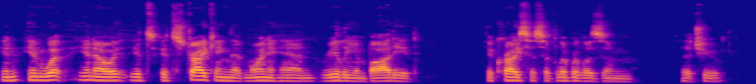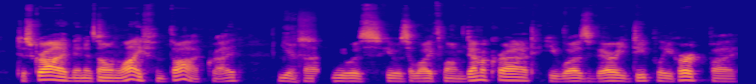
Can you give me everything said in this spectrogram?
In in what you know, it's it's striking that Moynihan really embodied the crisis of liberalism that you describe in his own life and thought, right? Yes. Uh, he was he was a lifelong Democrat. He was very deeply hurt by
